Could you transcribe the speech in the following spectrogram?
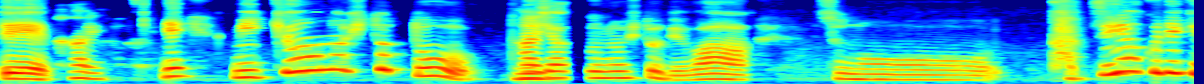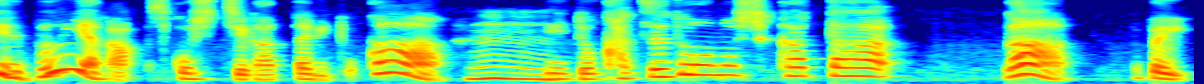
てはい。で未教の人とはい未弱の人では、その活躍できる分野が少し違ったりとか、うん。えー、と活動の仕方がやっぱり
